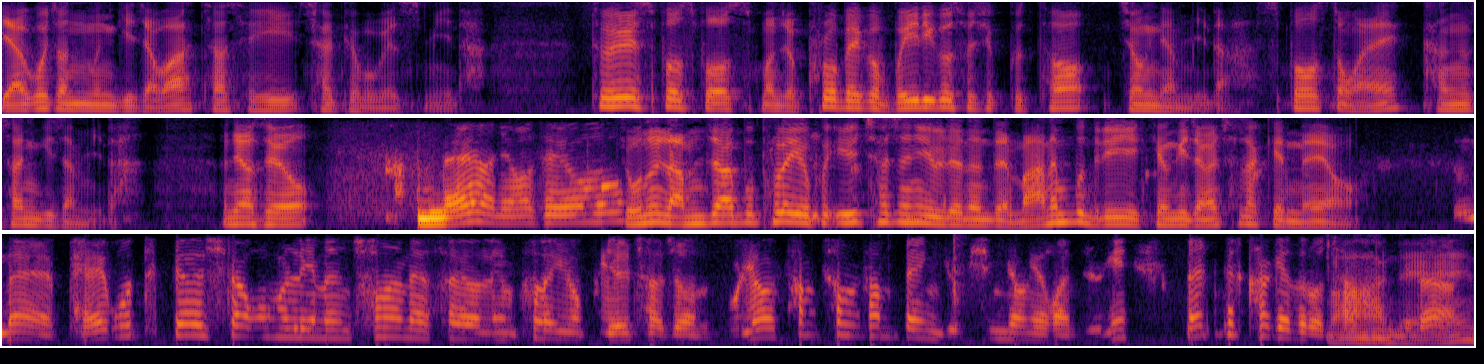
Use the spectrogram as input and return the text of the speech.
야구 전문 기자와 자세히 살펴보겠습니다. 토요일 스포츠 스포츠 먼저 프로배구 V리그 소식부터 정리합니다. 스포츠 동아의 강산 기자입니다. 안녕하세요. 네, 안녕하세요. 오늘 남자부 플레이오프 1차전이 열렸는데 많은 분들이 경기장을 찾았겠네요. 네, 배구 특별시라고 불리는 천안에서 열린 플레이오프 1차전 무려 3,360명의 관중이 빽빽하게 들어찼습니다. 아, 네.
